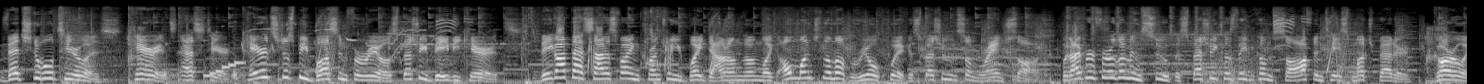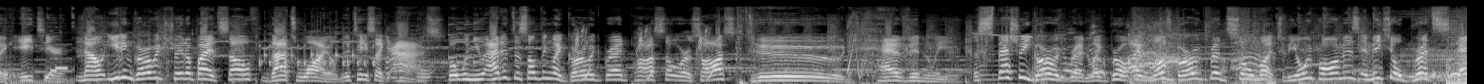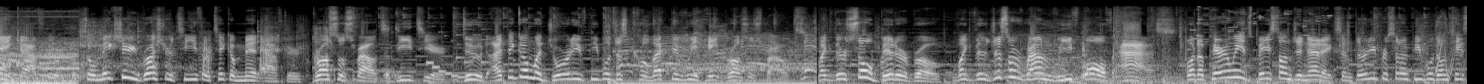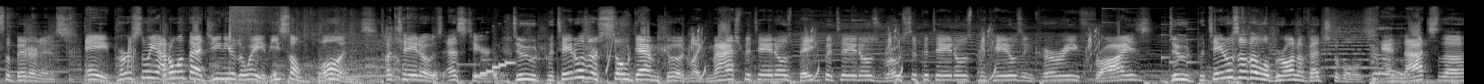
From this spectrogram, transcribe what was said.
Vegetable tier list. Carrots, S tier. Carrots just be bussin' for real, especially baby carrots. They got that satisfying crunch when you bite down on them, like I'll munch them up real quick, especially with some ranch sauce. But I prefer them in soup, especially because they become soft and taste much better. Garlic, A tier. Now, eating garlic straight up by itself, that's wild. It tastes like ass. But when you add it to something like garlic bread, pasta, or a sauce, dude, heavenly. Especially garlic bread. Like, bro, I love garlic bread so much. The only problem is it makes your breath stank after. So make sure you brush your teeth or take a mint after. Brussels sprouts, D tier. Dude, I think a majority of people just collectively hate Brussels sprouts. Like, they're so bitter, bro. Like, they're just a round leaf ball of ass. But apparently it's based on genetics, and 30% of people don't taste the bitterness. Hey, personally, I don't want that genie either way. These some buns. Potatoes, S tier. Dude, potatoes are so damn good. Like, mashed potatoes, baked potatoes, roasted potatoes, potatoes and curry, fries. Dude, potatoes are the LeBron of vegetables. And that's the...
